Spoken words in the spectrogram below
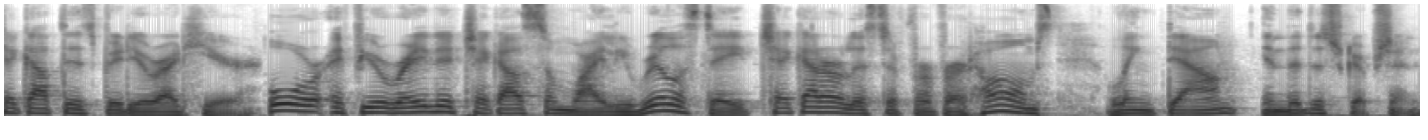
check out this video right here. Or if you're ready to check out some Wylie real estate, check out our list of preferred homes linked down in the description.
